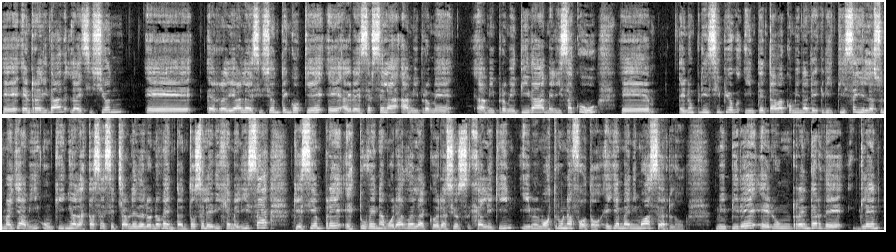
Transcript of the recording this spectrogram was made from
en realidad la decisión en realidad la decisión tengo que eh, agradecérsela a mi, a mi prometida Melissa Q. Eh, en un principio intentaba combinar el gris y el azul Miami, un quiño a las tazas desechables de los 90. Entonces le dije a Melissa que siempre estuve enamorado de la decoración Harlequin y me mostró una foto. Ella me animó a hacerlo. Me inspiré en un render de Glenn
